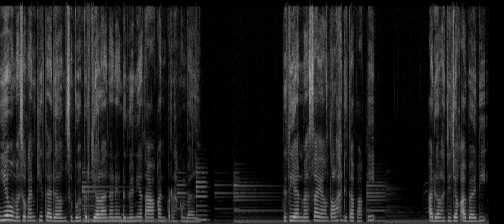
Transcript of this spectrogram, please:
Ia memasukkan kita dalam sebuah perjalanan yang dengannya tak akan pernah kembali. Titian masa yang telah ditapaki adalah jejak abadi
